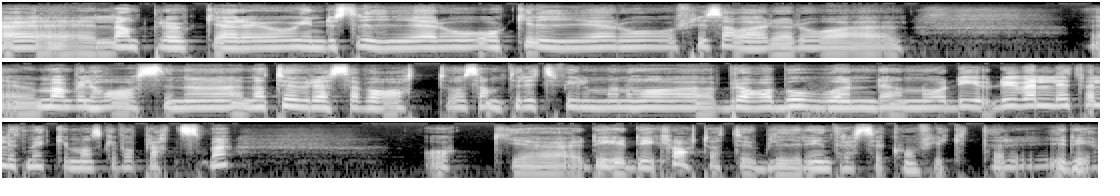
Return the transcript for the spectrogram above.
eh, lantbrukare och industrier och åkerier och frisörer och eh, man vill ha sina naturreservat och samtidigt vill man ha bra boenden och det, är väldigt, väldigt mycket man ska få plats med. Och det är klart att det blir intressekonflikter i det.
